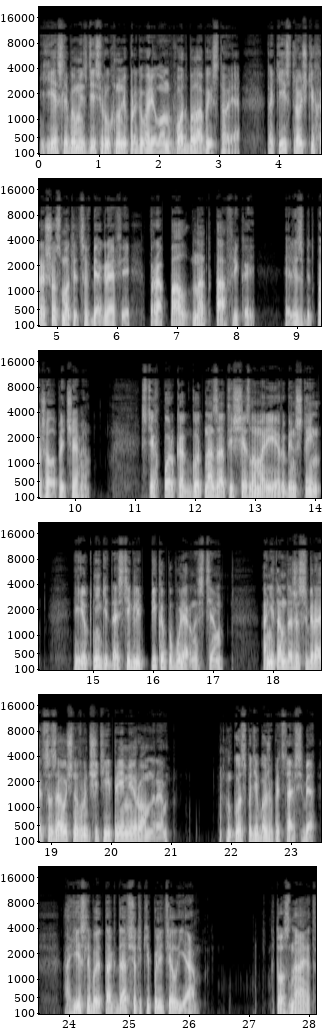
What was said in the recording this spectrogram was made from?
«Если бы мы здесь рухнули», — проговорил он, — «вот была бы история. Такие строчки хорошо смотрятся в биографии. Пропал над Африкой». Элизабет пожала плечами. С тех пор, как год назад исчезла Мария Рубинштейн, ее книги достигли пика популярности. Они там даже собираются заочно вручить ей премию Ромнера. Господи боже, представь себе, а если бы тогда все-таки полетел я? Кто знает?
